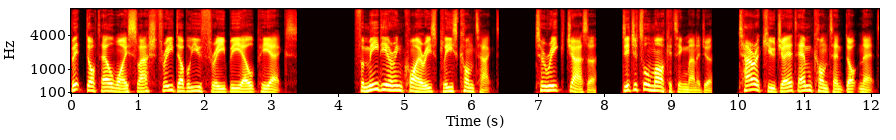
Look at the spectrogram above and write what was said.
bit.ly slash 3w3blpx. For media inquiries please contact Tariq Jazza, Digital Marketing Manager, Tara QJ at mcontent.net.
